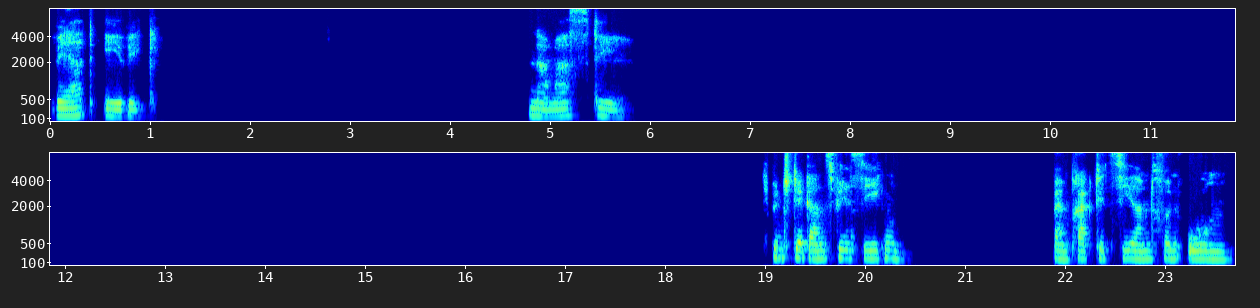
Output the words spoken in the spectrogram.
währt ewig. Namaste. Ich wünsche dir ganz viel Segen beim Praktizieren von Ohm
